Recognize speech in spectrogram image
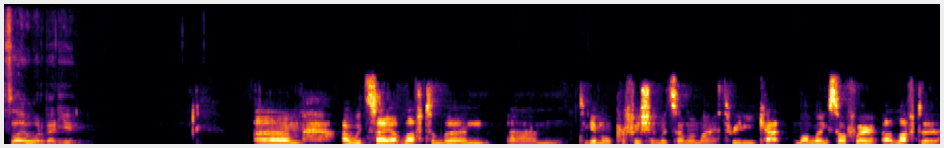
Flo, what about you? Um, I would say I'd love to learn um, to get more proficient with some of my 3D CAD modeling software. I'd love to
